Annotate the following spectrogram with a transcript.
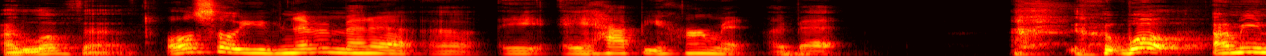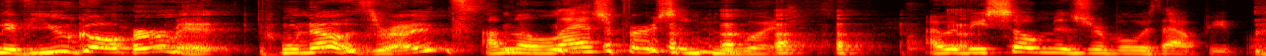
i love that Also, you've never met a a, a happy hermit, I bet. well i mean if you go hermit who knows right I'm the last person who would. I would be so miserable without people.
